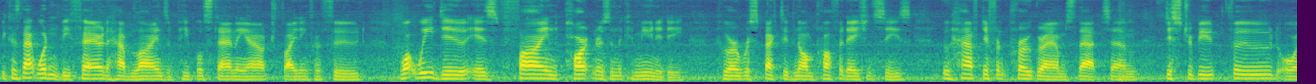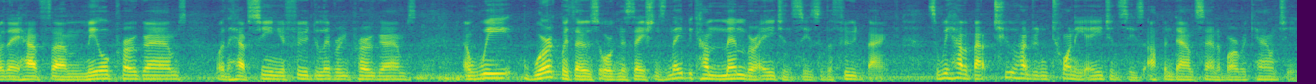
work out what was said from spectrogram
because that wouldn't be fair to have lines of people standing out fighting for food. What we do is find partners in the community who are respected nonprofit agencies who have different programs that um, distribute food or they have um, meal programs or they have senior food delivery programs. And we work with those organizations and they become member agencies of the food bank. So we have about 220 agencies up and down Santa Barbara County,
